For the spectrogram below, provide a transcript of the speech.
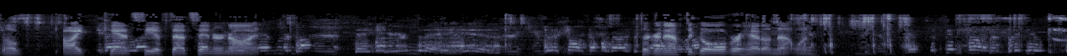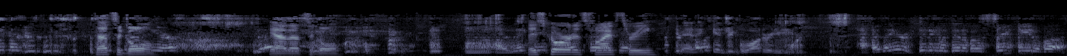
Oh, I can't see if that's in or not. Take here today is camera Just show a couple guys that They're going to have to go overhead on that one. If it's in front of it, bring your fingers That's a goal. Yeah, that's a goal. They scored. It's five three. Man, I can't drink water anymore. And they are sitting within about three feet of us.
